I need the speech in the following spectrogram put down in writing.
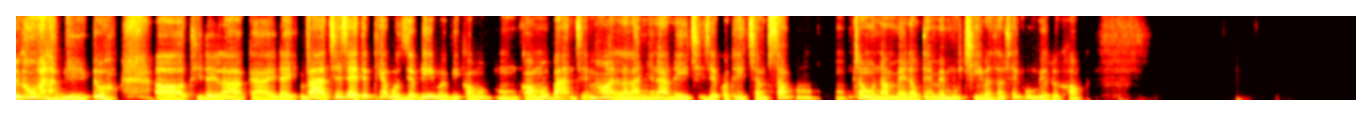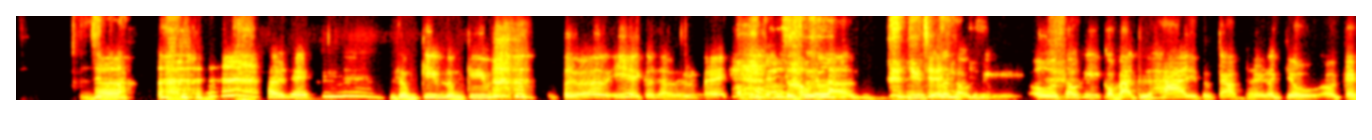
chứ không phải là bí ý tưởng. Uh, thì đấy là cái đấy. Và chia sẻ tiếp theo của diệp đi bởi vì có một ừ, có một bạn diễm hỏi là làm như nào để chị diệp có thể chăm sóc ừ, trong một năm bé đầu tiên bé Muchi và sắp xếp công việc được không? Diệp à. À, thế. Giống kim giống kim. Tớ y hệ câu trả lời lúc đấy thực sự là như thực là sau khi ừ, sau khi có bạn thứ hai thì tớ cảm thấy là kiểu ờ, cái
